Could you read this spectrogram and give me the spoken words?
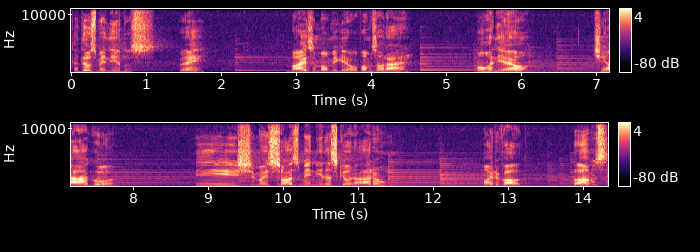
Cadê os meninos? Vem. Mais, irmão Miguel. Vamos orar? Irmão Raniel? Tiago? Ixi, mas só as meninas que oraram? Irmão Erivaldo? Vamos?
